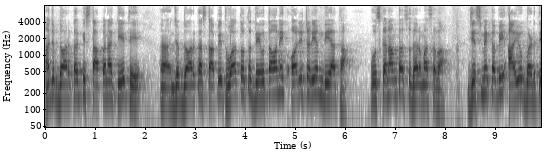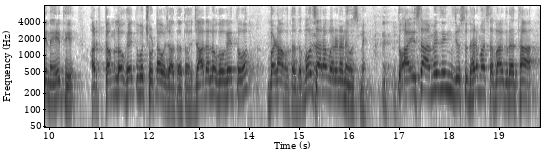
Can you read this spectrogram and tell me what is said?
हाँ जब द्वारका की स्थापना किए थे जब द्वारका स्थापित हुआ तो तो देवताओं ने एक ऑडिटोरियम दिया था। वो उसका नाम था सुधर्मा सभा, जिसमें कभी आयु बढ़ते नहीं थे और कम लोग है तो वो छोटा हो जाता था, ज़्यादा लोग हो गए तो वो बड़ा होता था। बहुत सारा वर्णन है उसमें। तो ऐसा अमेजिंग जो सुधर्मा सभागृह था,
